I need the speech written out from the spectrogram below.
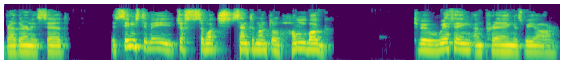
brethren and he said, It seems to me just so much sentimental humbug to be waiting and praying as we are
